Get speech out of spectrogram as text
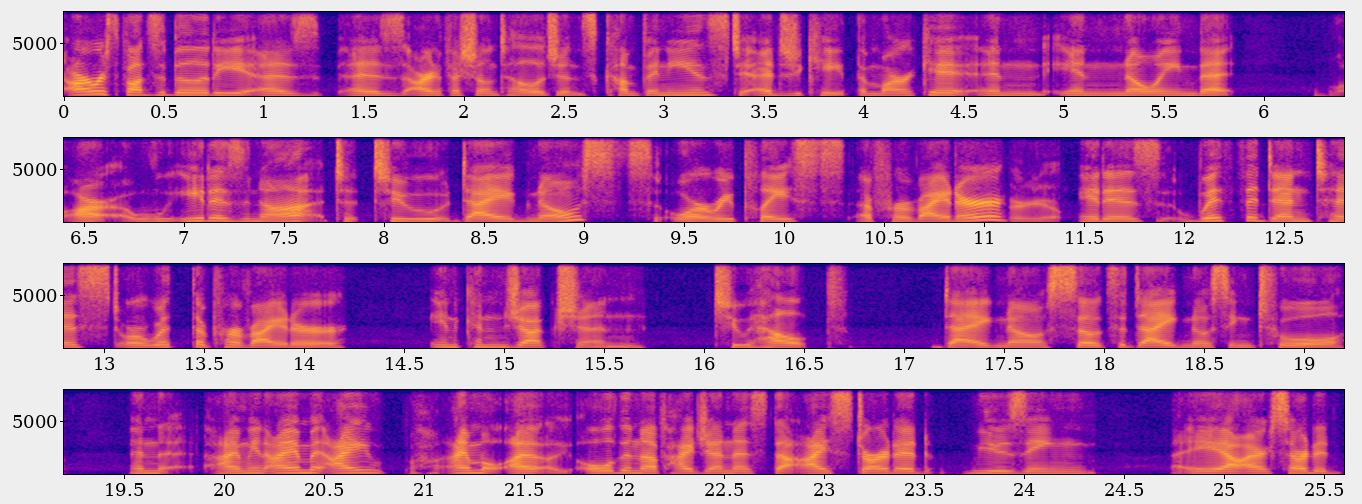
our responsibility as as artificial intelligence companies to educate the market and in knowing that our it is not to, to diagnose or replace a provider. There you go. It is with the dentist or with the provider in conjunction to help diagnose. So it's a diagnosing tool. And I mean, I'm I I'm old enough hygienist that I started using AI. I started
